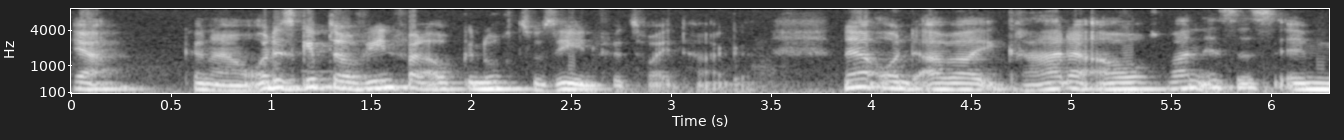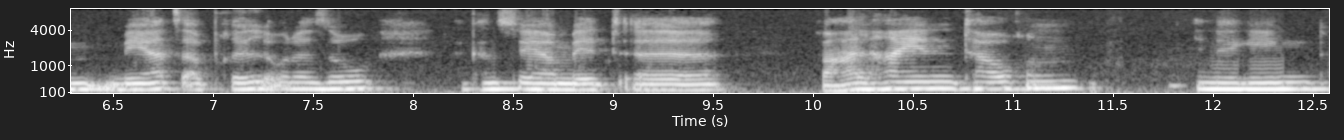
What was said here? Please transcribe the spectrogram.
Ja, genau. Und es gibt auf jeden Fall auch genug zu sehen für zwei Tage. Ne? Und aber gerade auch, wann ist es? Im März, April oder so, da kannst du ja mit äh, Walhaien tauchen in der Gegend.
